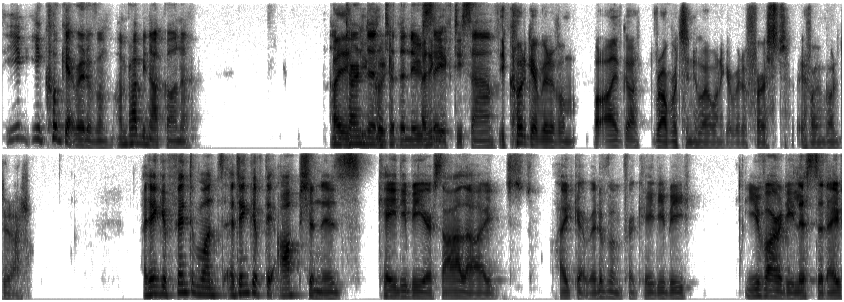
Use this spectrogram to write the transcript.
You, you could get rid of him. I'm probably not gonna. I I'm turned you could- into the new think you- safety Sam. You could get rid of him, but I've got Robertson, who I want to get rid of first. If I'm going to do that. I think if Finton wants, I think if the option is KDB or Salah, I'd I'd get rid of him for KDB. You've already listed out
